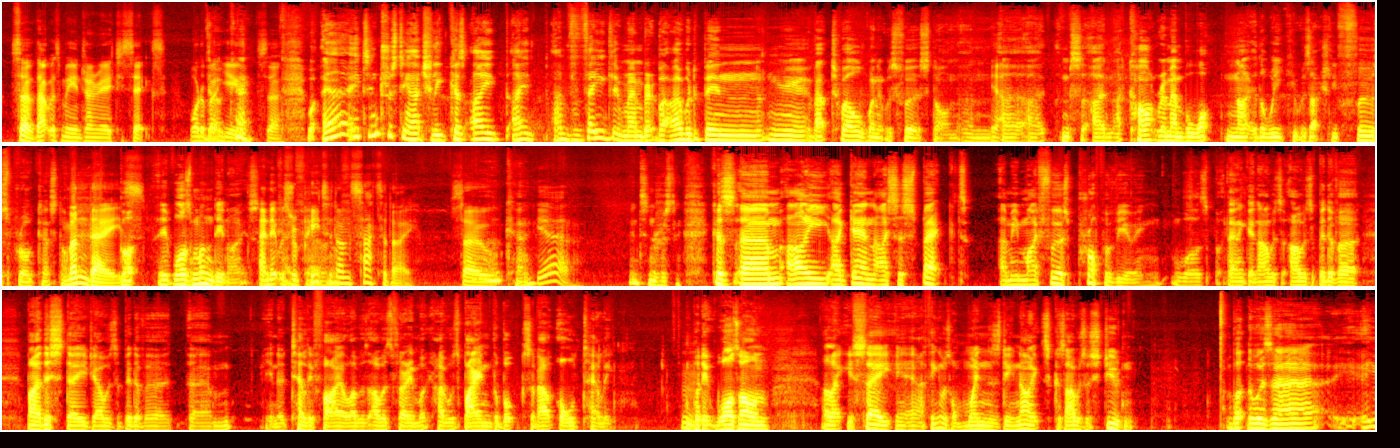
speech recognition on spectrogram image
So that was me in January '86. What about you, sir? Well, uh, it's interesting actually because I, I I vaguely remember it, but I would have been mm, about twelve when it was first on, and Yeah. uh, I, I, I can't remember what night of the week it was actually first broadcast on. Mondays. but it was Monday nights, and it was repeated on Saturday. So Okay. yeah, It's interesting because um, I again I suspect. I mean, my first proper viewing was, but then again, I was I was a bit of a. By this stage, I was a bit of a um, you know telephile. I was I was very much I was buying the books about old telly, but it was on. uh, Like you say, I think it was on Wednesday nights because I was a student. But there was a,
